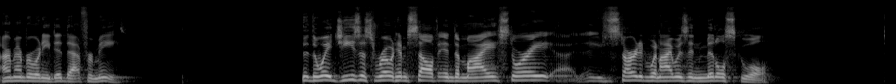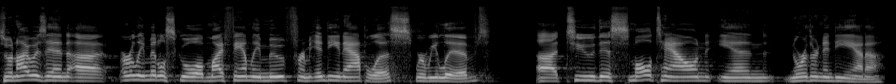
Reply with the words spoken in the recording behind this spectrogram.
I remember when he did that for me. The, the way Jesus wrote himself into my story uh, started when I was in middle school. So, when I was in uh, early middle school, my family moved from Indianapolis, where we lived, uh, to this small town in northern Indiana.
